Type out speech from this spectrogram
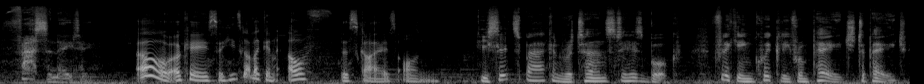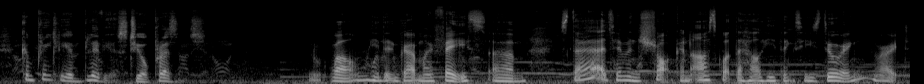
Fascinating. Oh, okay, so he's got like an elf disguise on. He sits back and returns to his book, flicking quickly from page to page, completely oblivious to your presence. Well, he did grab my face. Um, stare at him in shock and ask what the hell he thinks he's doing. Right.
